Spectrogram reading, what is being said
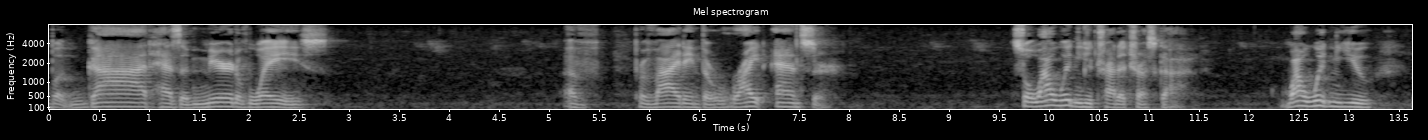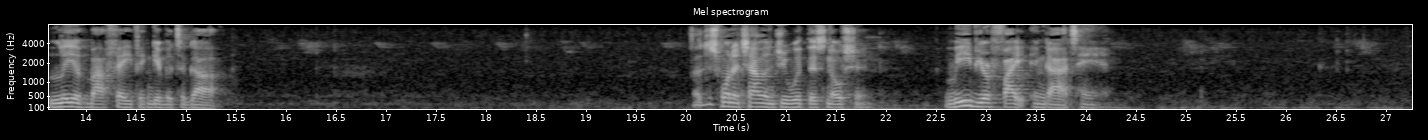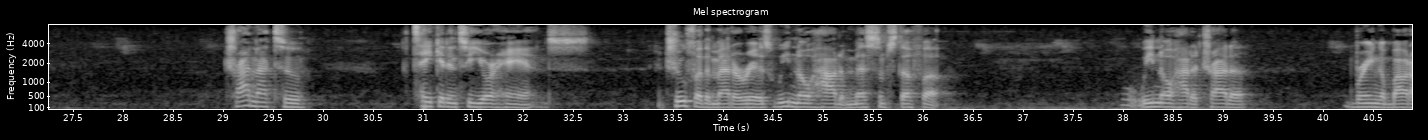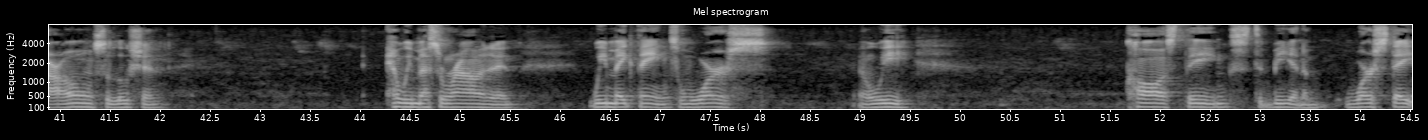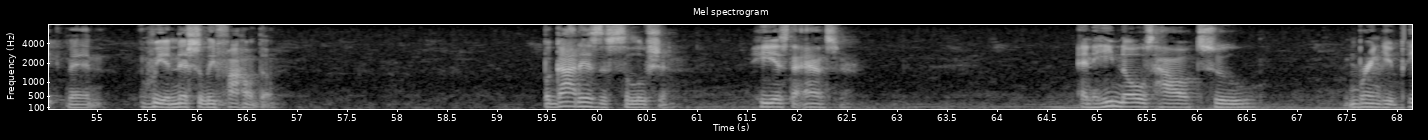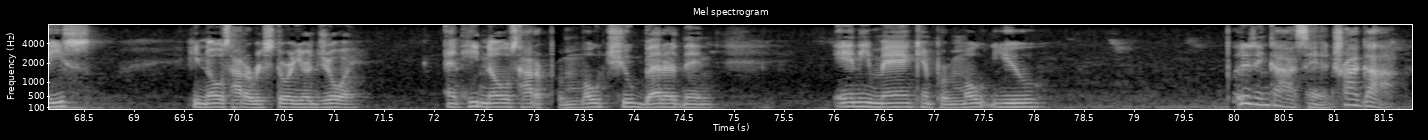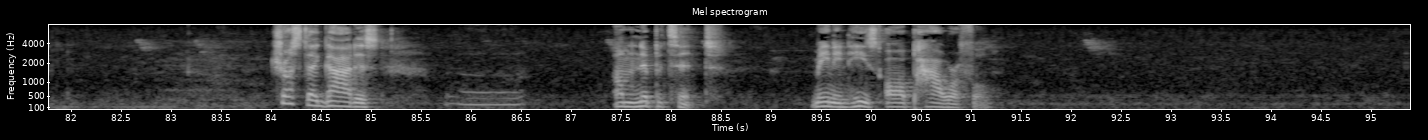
but God has a myriad of ways of providing the right answer. So, why wouldn't you try to trust God? Why wouldn't you live by faith and give it to God? I just want to challenge you with this notion leave your fight in God's hand. Try not to take it into your hands. The truth of the matter is, we know how to mess some stuff up. We know how to try to bring about our own solution. And we mess around and we make things worse. And we cause things to be in a worse state than we initially found them. But God is the solution, He is the answer. And He knows how to bring you peace, He knows how to restore your joy, and He knows how to promote you better than any man can promote you. Put it in God's hand. Try God. Trust that God is omnipotent meaning he's all powerful.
